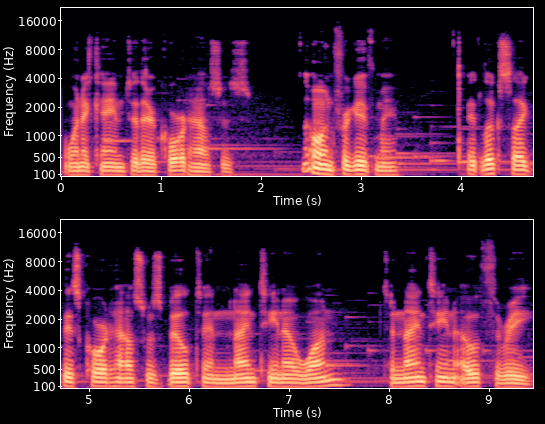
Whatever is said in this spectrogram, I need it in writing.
when it came to their courthouses. Oh, and forgive me, it looks like this courthouse was built in 1901 to 1903.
